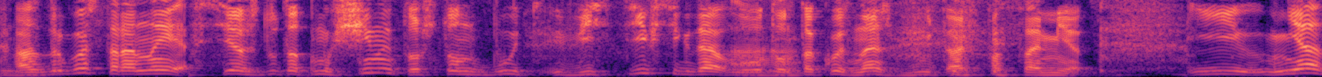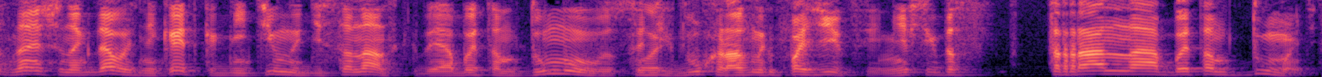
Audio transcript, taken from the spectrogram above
угу. а с другой стороны, все ждут от мужчины то, что он будет вести всегда, ага. вот он такой, знаешь, будет альфа-самец. И у меня, знаешь, иногда возникает когнитивный диссонанс, когда я об этом думаю с этих двух разных позиций. Мне всегда странно об этом думать.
